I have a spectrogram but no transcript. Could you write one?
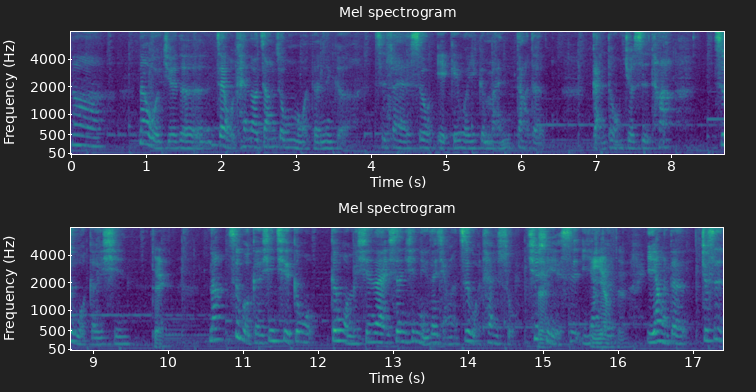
那那我觉得，在我看到张忠谋的那个自传的时候，也给我一个蛮大的感动，就是他自我革新。对。那自我革新其实跟我跟我们现在身心灵在讲的自我探索，其实也是一样的，一样的，就是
